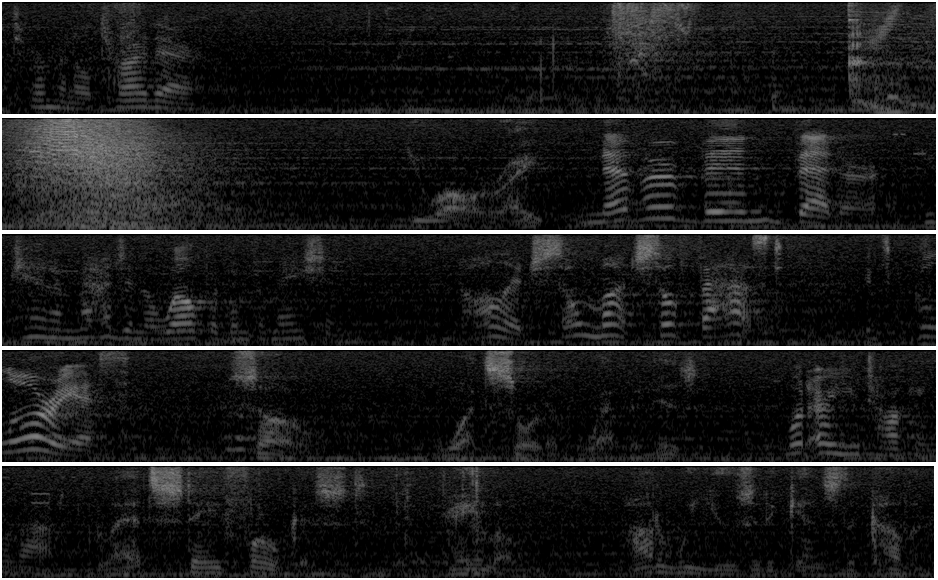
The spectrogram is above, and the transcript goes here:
That terminal, try there. You all right? Never been better. You can't imagine the wealth of information. Knowledge, so much, so fast. It's glorious. So, what sort of weapon is it? What are you talking about? Let's stay focused. Halo, how do we use it against the Covenant?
